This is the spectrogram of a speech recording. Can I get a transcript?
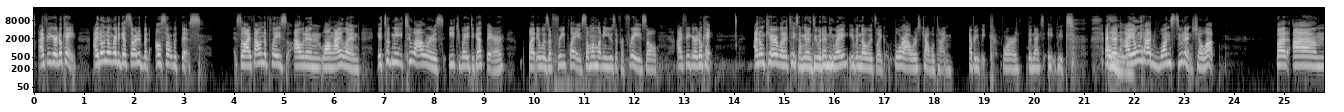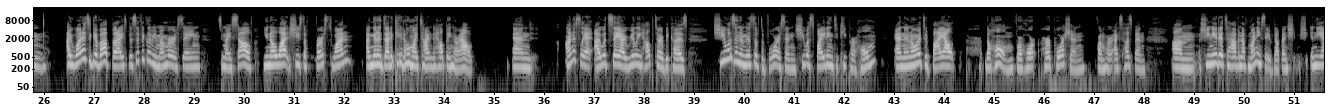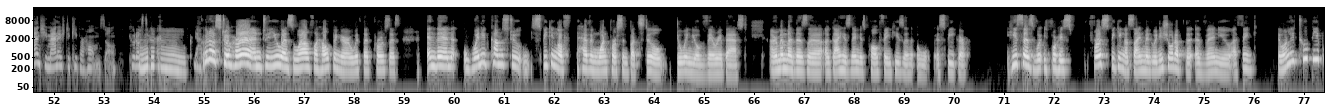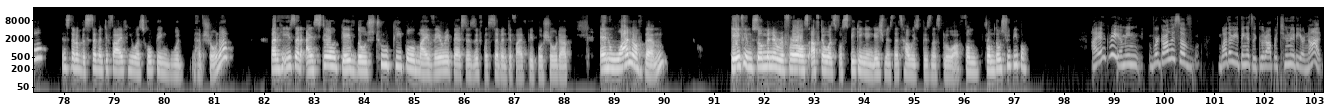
I figured, okay, I don't know where to get started, but I'll start with this. So I found a place out in Long Island. It took me two hours each way to get there, but it was a free place. Someone let me use it for free. So I figured, okay, I don't care what it takes. I'm going to do it anyway, even though it's like four hours travel time every week for the next eight weeks. and then I oh. only had one student show up. But um, I wanted to give up, but I specifically remember saying to myself, you know what? She's the first one. I'm going to dedicate all my time to helping her out. And honestly, I, I would say I really helped her because she was in the midst of divorce and she was fighting to keep her home. And in order to buy out the home for her, her portion from her ex husband, um, she needed to have enough money saved up, and she, she, in the end, she managed to keep her home. So kudos mm. to her. Mm-hmm. Yeah. Kudos to her and to you as well for helping her with that process. And then when it comes to speaking of having one person but still doing your very best, I remember there's a, a guy, his name is Paul Fink, he's a, a speaker. He says for his first speaking assignment, when he showed up the a venue, I think there were only two people instead of the 75 he was hoping would have shown up. But he said, I still gave those two people my very best as if the 75 people showed up. And one of them gave him so many referrals afterwards for speaking engagements. That's how his business blew up from, from those two people. I agree. I mean, regardless of whether you think it's a good opportunity or not,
